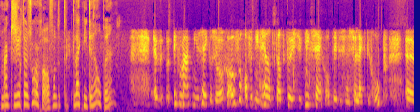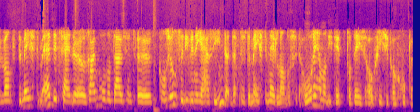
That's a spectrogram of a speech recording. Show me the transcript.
Maakt u zich daar zorgen over? Want het, het lijkt niet te helpen, hè? Ik maak me hier zeker zorgen over. Of het niet helpt, dat kun je natuurlijk niet zeggen op dit is een selecte groep. Uh, want de meeste, hè, dit zijn uh, ruim 100.000 uh, consulten die we in een jaar zien. Dat, dat, dus de meeste Nederlanders horen helemaal niet dit, tot deze hoogrisicogroepen.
